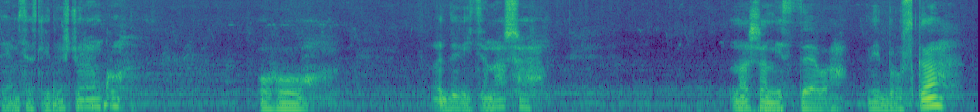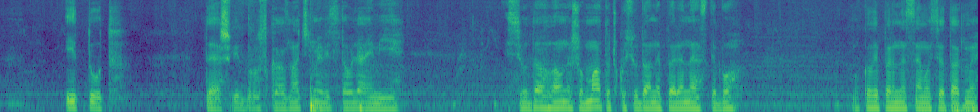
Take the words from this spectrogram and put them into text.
Дивимося слідуючу рамку. Ого. Дивіться, наша наша місцева від бруска. І тут теж від бруска. Значить ми відставляємо її сюди. Головне, щоб маточку сюди не перенести, бо, бо коли перенесемося так, ми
